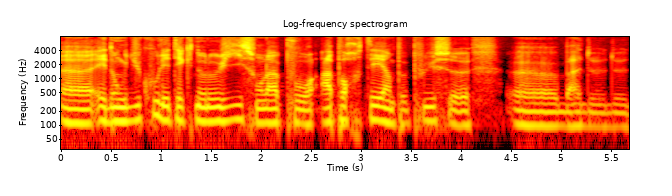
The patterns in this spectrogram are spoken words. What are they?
Euh, et donc du coup les technologies sont là pour apporter un peu plus euh, euh, bah, de, de,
